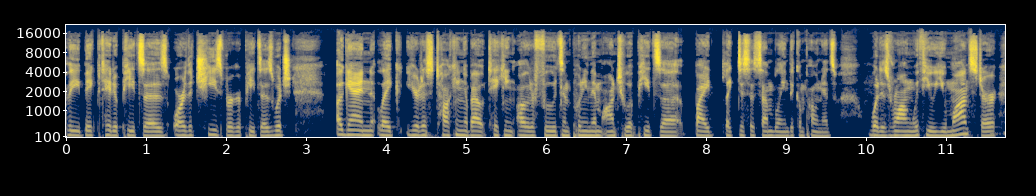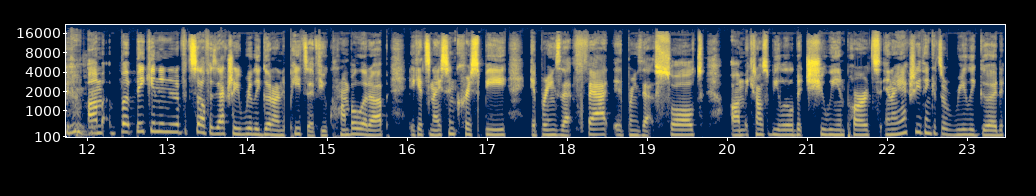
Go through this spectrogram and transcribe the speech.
the baked potato pizzas or the cheeseburger pizzas, which again, like you're just talking about taking other foods and putting them onto a pizza by like disassembling the components. What is wrong with you, you monster? Um, but bacon in and of itself is actually really good on a pizza. If you crumble it up, it gets nice and crispy. It brings that fat. It brings that salt. Um, it can also be a little bit chewy in parts, and I actually think it's a really good.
